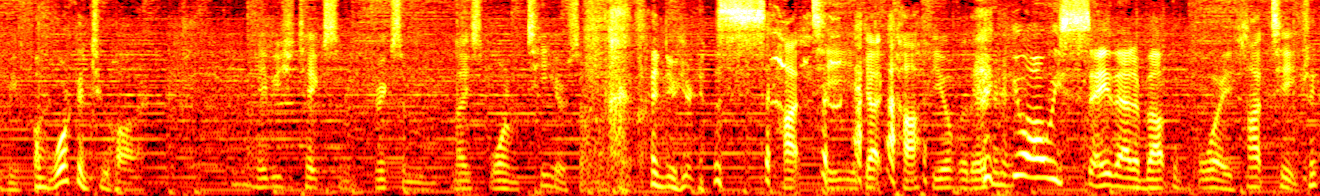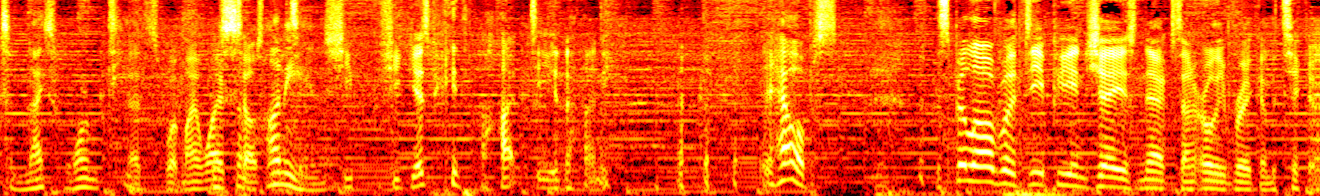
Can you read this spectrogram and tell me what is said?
It'll be fun. I'm working too hard. Maybe you should take some, drink some nice warm tea or something. I knew you were going to say. Hot tea. You got coffee over there? You always say that about the boys. Hot tea. Drink some nice warm tea. That's what my wife some tells honey me. in. She she gives me the hot tea and the honey. it helps. The spillover with DP and J is next on early break on the ticket.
